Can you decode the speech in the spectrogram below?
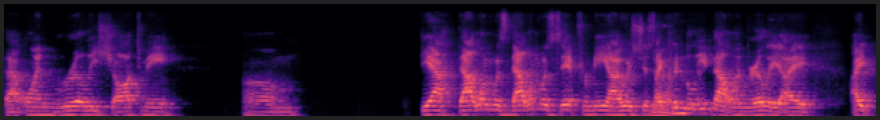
That one really shocked me. Um, yeah, that one was that one was it for me. I was just yeah. I couldn't believe that one. Really, I I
